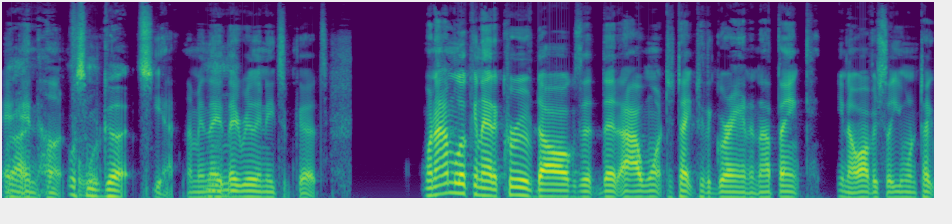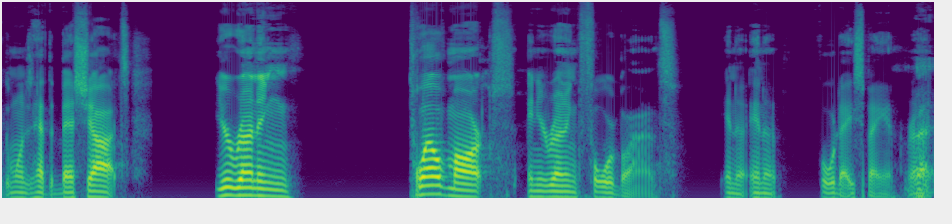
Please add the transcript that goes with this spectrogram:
and, Right. and hunt With for some it. guts. Yeah, I mean they, Mhm. they really need some guts. When I'm looking at a crew of dogs that, that I want to take to the grand, and I think you know obviously you want to take the ones that have the best shots. You're running twelve marks and you're running four blinds in a in a four day span, Right. right?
